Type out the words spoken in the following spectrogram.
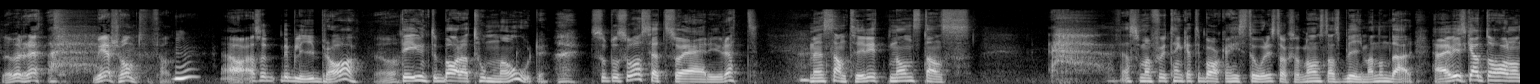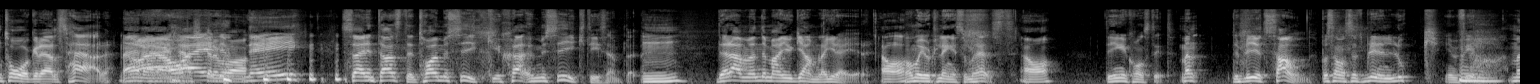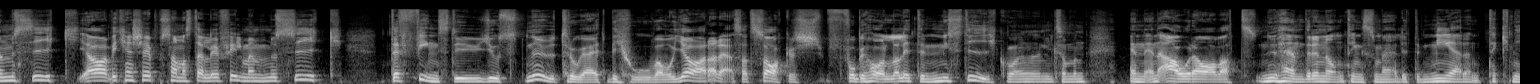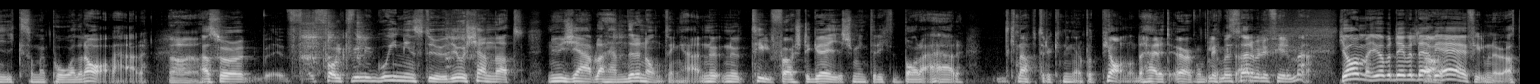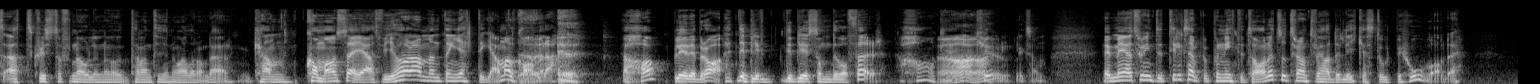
Det var rätt. Mer sånt för fan. Ja, alltså det blir ju bra. Ja. Det är ju inte bara tomma ord. Så på så sätt så är det ju rätt. Men samtidigt någonstans, alltså man får ju tänka tillbaka historiskt också. Någonstans blir man de där, nej vi ska inte ha någon tågräls här. Nej, nej, nej, här ska det vara. Nej, så är det inte alls det. Ta en musik, musik till exempel. Där använder man ju gamla grejer. Mm. Ja. Det har man gjort länge som helst. Ja, Det är inget konstigt. men, Det blir ju ett sound. På samma sätt blir det en look i en film. men musik, ja vi kanske är på samma ställe i filmen. Musik, det finns det ju just nu tror jag ett behov av att göra det. Så att saker får behålla lite mystik och en, liksom en, en, en aura av att nu händer det någonting som är lite mer än teknik som är på eller av här. Ja, ja. Alltså, folk vill ju gå in i en studio och känna att nu jävlar händer det någonting här. Nu, nu tillförs det grejer som inte riktigt bara är knapptryckningar på ett piano. Det här är ett ögonblick. Men så är det väl i filmer? Ja, men ja, men det är väl där Ja. vi är i film nu. Att, att Christopher Nolan och Tarantino och alla de där kan komma och säga att vi har använt en jättegammal kamera. Jaha, blev det bra? Det blev, det blev som det var förr. Jaha, okej, Ja, ja. kul. Liksom. Men jag tror inte, till exempel på 90-talet så tror jag inte vi hade lika stort behov av det.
